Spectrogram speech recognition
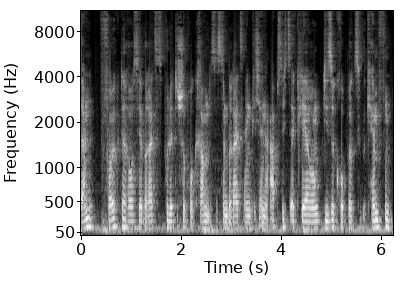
dann folgt daraus ja bereits das politische Programm. Das ist dann bereits eigentlich eine Absichtserklärung, diese Gruppe zu bekämpfen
